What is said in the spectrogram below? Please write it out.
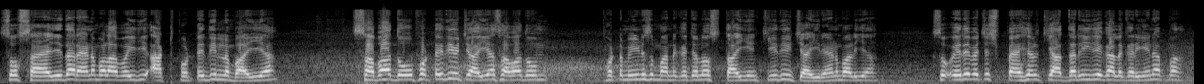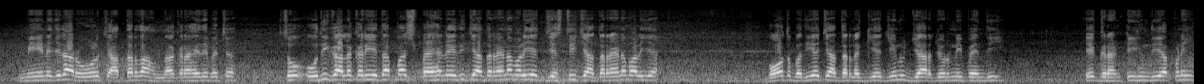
ਸੋ ਸਾਈਜ਼ ਇਹਦਾ ਰਹਿਣ ਵਾਲਾ ਬਾਈ ਜੀ 8 ਫੁੱਟ ਦੀ ਲੰਬਾਈ ਆ। ਸਵਾ 2 ਫੁੱਟ ਦੀ ਉਚਾਈ ਆ। ਸਵਾ 2 ਫੁੱਟ ਮੀਨਸ ਮੰਨ ਕੇ ਚਲੋ 27 ਇੰਚ ਦੀ ਉਚਾਈ ਰਹਿਣ ਵਾਲੀ ਆ। ਸੋ ਇਹਦੇ ਵਿੱਚ ਸਪੈਸ਼ਲ ਚਾਦਰ ਦੀ ਜੇ ਗੱਲ ਕਰੀਏ ਨਾ ਆਪਾਂ ਮੇਨ ਜਿਹੜਾ ਰੋਲ ਚਾਦਰ ਦਾ ਹੁੰਦਾ ਕਰਾਹੇ ਦੇ ਵਿੱਚ ਸੋ ਉਹਦੀ ਗੱਲ ਕਰੀਏ ਤਾਂ ਆਪਾਂ ਸਪੈਸ਼ਲ ਇਹਦੀ ਚਾਦਰ ਰਹਿਣ ਵਾਲੀ ਹੈ, ਜਿਸ ਦੀ ਚਾਦਰ ਰਹਿਣ ਵਾਲੀ ਹੈ। ਬਹੁਤ ਵਧੀਆ ਚਾਦਰ ਲੱਗੀ ਹੈ, ਜਿਹਨੂੰ ਜਰ ਜੁਰ ਨਹੀਂ ਪੈਂਦੀ। ਇਹ ਗਾਰੰਟੀ ਹੁੰਦੀ ਆਪਣੀ।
